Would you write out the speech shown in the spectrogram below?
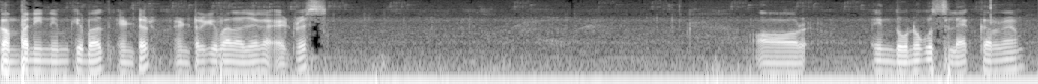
कंपनी नेम के बाद एंटर एंटर के बाद आ जाएगा एड्रेस और इन दोनों को सिलेक्ट कर रहे हैं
